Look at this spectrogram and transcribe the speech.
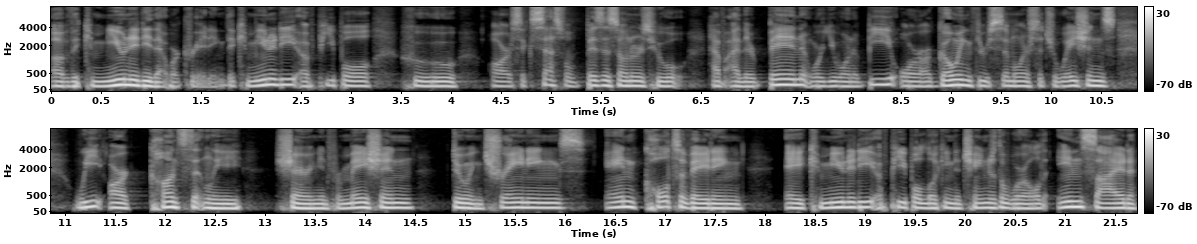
of the community that we're creating, the community of people who are successful business owners who have either been where you want to be or are going through similar situations, we are constantly sharing information, doing trainings, and cultivating a community of people looking to change the world inside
